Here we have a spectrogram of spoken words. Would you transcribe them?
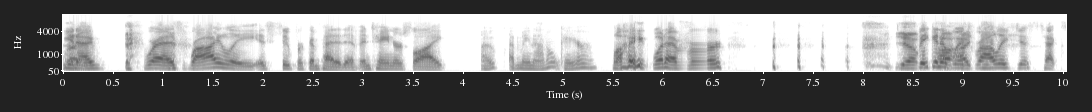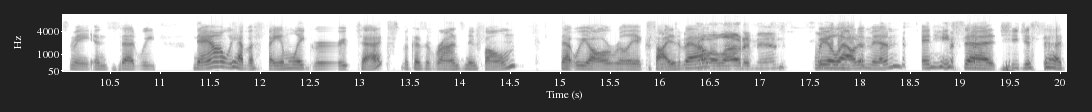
you right. know? Whereas Ryleigh is super competitive and Tanner's like, oh, I mean, I don't care. Like, whatever yeah. Speaking of which, I, Ryleigh just texted me and said we now we have a family group text because of Ryan's new phone that we all are really excited about. Y'all allowed him in. we allowed him in, and he said she just said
